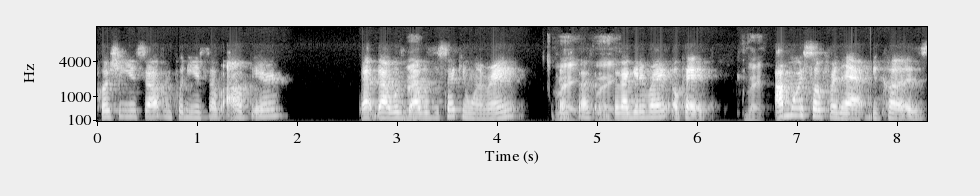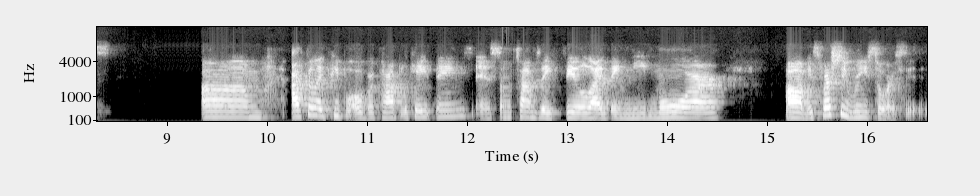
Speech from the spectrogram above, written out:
pushing yourself and putting yourself out there. That that was right. that was the second one, right? Right, that's, right. Did I get it right? Okay. Right. I'm more so for that because um I feel like people overcomplicate things and sometimes they feel like they need more um, especially resources.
